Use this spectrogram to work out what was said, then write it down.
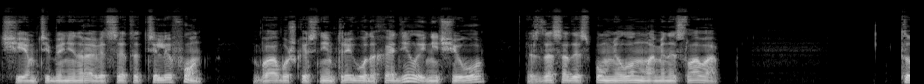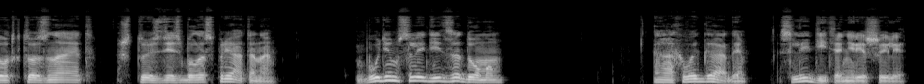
«Чем тебе не нравится этот телефон?» Бабушка с ним три года ходила, и ничего. С досадой вспомнил он мамины слова. «Тот, кто знает, что здесь было спрятано. Будем следить за домом». «Ах вы гады! Следить они решили».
